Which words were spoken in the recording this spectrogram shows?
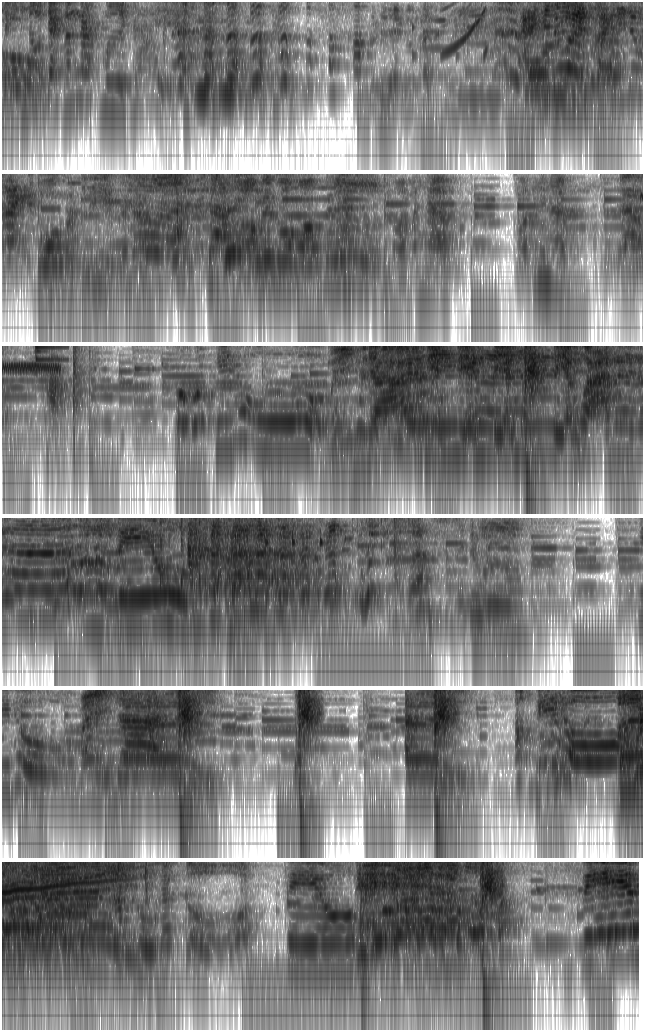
โอ้ดูจากน้ำหนักมือใช่ไม่ใช่น้ำหนักมือใส่ให้ด้วยใส่ให้ด้วยโบเหมือนรีบอะนะพร้อมไหมโบพร้อมไหมอืมพร้อมไหมครับพร้อมไหมครับเจ้าค่ะ พี่ทูไม่ใช่นี่เสียงเสียงเสียงหวานเลยนะฟิลว่าไม่ดูอืมพี่ทูไม่ใช่ใช่พี่ทูก็ถูกก็โกฟิลฟิล์ม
